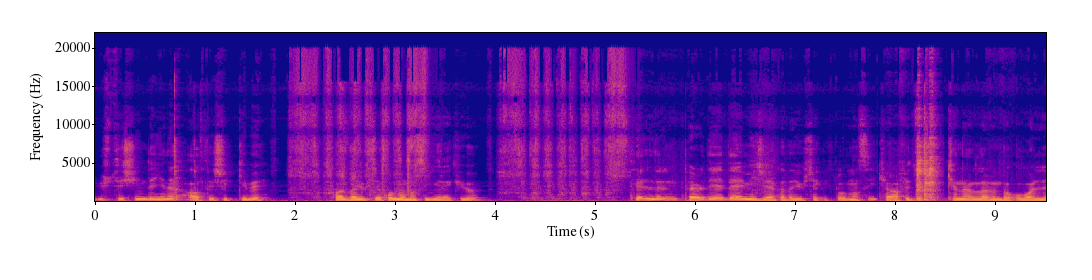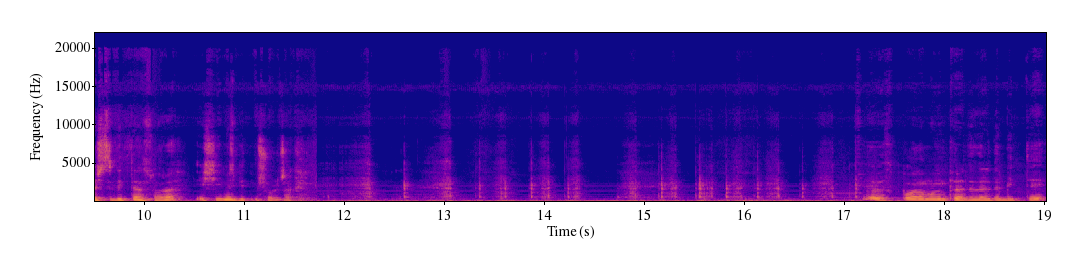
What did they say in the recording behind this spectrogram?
Üst eşiğinde yine alt eşik gibi fazla yüksek olmaması gerekiyor. Tellerin perdeye değmeyeceği kadar yükseklikte olması kafidir. Kenarlarını da ovalleştirdikten sonra eşiğimiz bitmiş olacak. Evet bağlamanın perdeleri de bitti.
